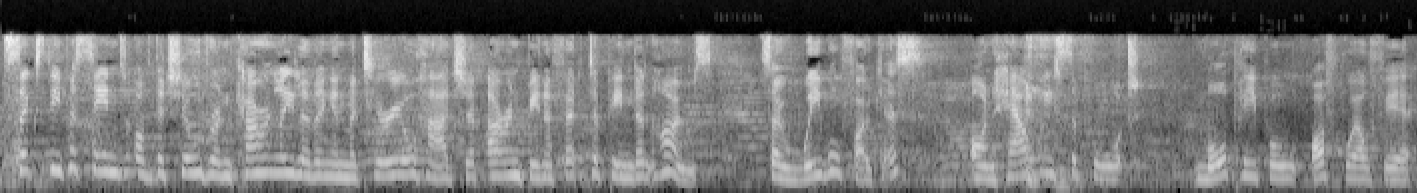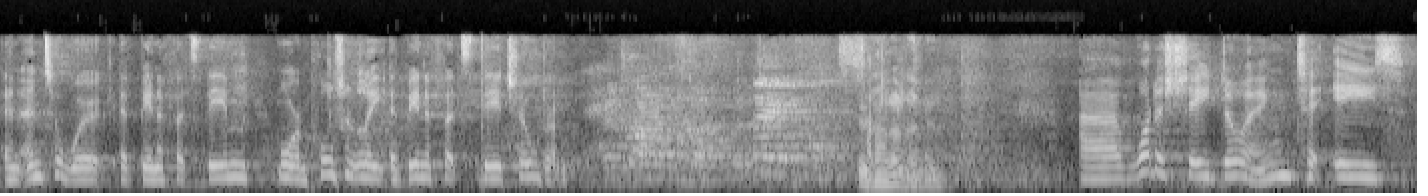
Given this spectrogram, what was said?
60% of the children currently living in material hardship are in benefit dependent homes. So we will focus on how we support more people off welfare and into work. It benefits them. More importantly, it benefits their children. Uh, what is she doing to ease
